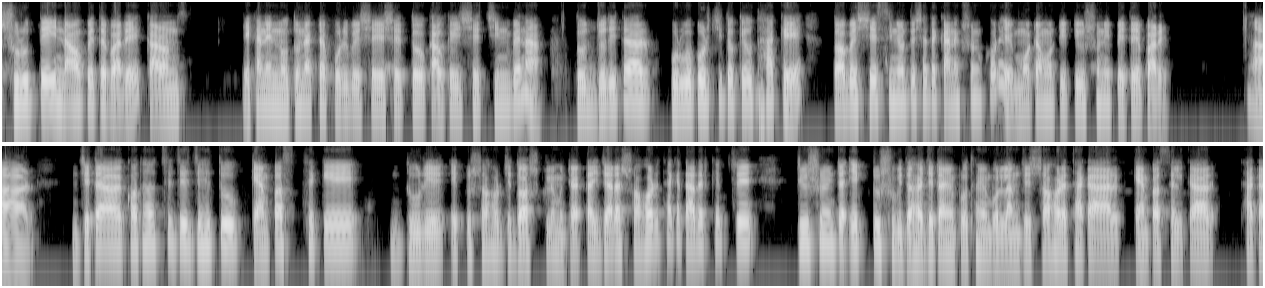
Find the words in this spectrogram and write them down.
শুরুতেই নাও পেতে পারে, কারণ এখানে নতুন একটা পরিবেশে এসে তো কাউকেই সে চিনবে না। তো যদি তার পূর্ব পরিচিত কেউ থাকে, তবে সে সিনিয়রদের সাথে কানেকশন করে মোটামুটি টিউশনই পেতে পারে। আর যেটা কথা হচ্ছে যে, যেহেতু ক্যাম্পাস থেকে দূরে একটু শহর যে দশ কিলোমিটার, তাই যারা শহরে থাকে তাদের ক্ষেত্রে টিউশনিটা একটু সুবিধা হয় যেটা আমি প্রথমে বললাম যে শহরে থাকা আর ক্যাম্পাস এলাকার থাকা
